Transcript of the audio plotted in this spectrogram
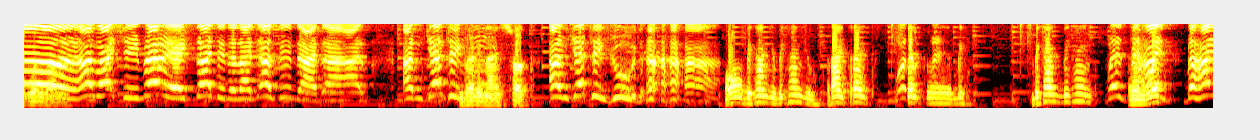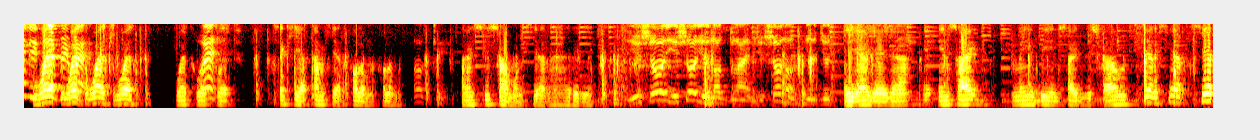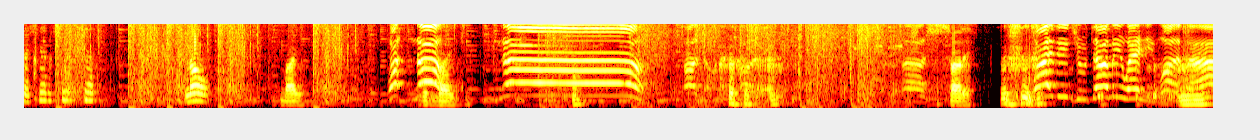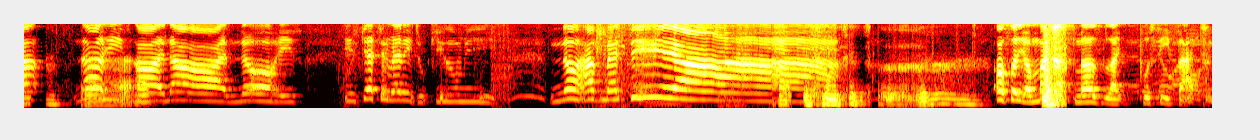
Oh, I'm actually very excited that I just did that. Uh, I'm, I'm getting Very good. nice shot. I'm getting good. Oh, behind you, behind you. Right, right. What? Help, uh, be behind, behind. Where's Uh, behind? west, behind is west, everywhere. west, west, west, west, west, West. west. Check here, come here, follow me, follow me. Okay. I see someone here, really. You sure? You sure you're not blind? You sure not? You, you, Yeah, yeah, yeah. Inside, maybe inside this house. Here, here, here, here, here, here. No. Bye. what? No! Goodbye. Oh no. Oh, oh, shit. Sorry. Why didn't you tell me where he was, huh? Now he's uh no no he's he's getting ready to kill me. No have mercy. ah. also your mother smells like pussy fat.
